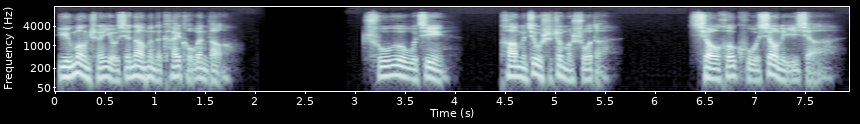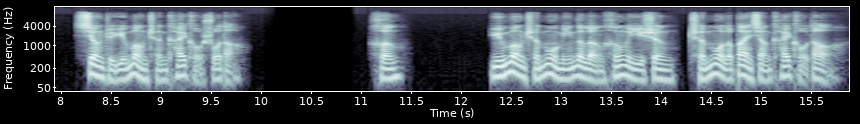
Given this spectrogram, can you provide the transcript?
云梦辰有些纳闷的开口问道：“除恶务尽。”他们就是这么说的。小何苦笑了一下，向着云梦辰开口说道：“哼。”云梦辰莫名的冷哼了一声，沉默了半晌，开口道：“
